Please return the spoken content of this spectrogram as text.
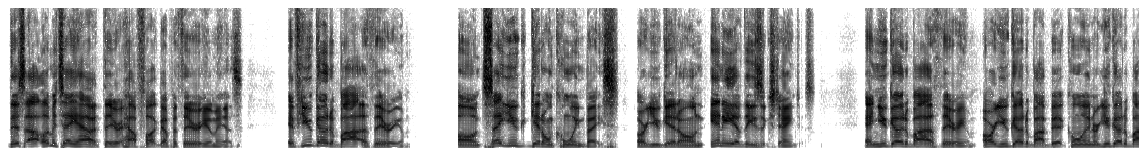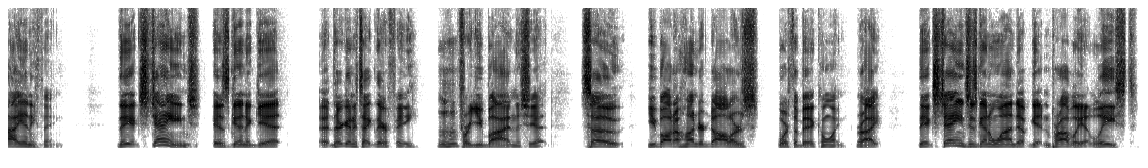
This uh, let me tell you how Ether- how fucked up Ethereum is. If you go to buy Ethereum on, say you get on Coinbase or you get on any of these exchanges, and you go to buy Ethereum or you go to buy Bitcoin or you go to buy anything, the exchange is going to get uh, they're going to take their fee Mhm. for you buying the shit. So you bought a hundred dollars worth of Bitcoin, right? The exchange is going to wind up getting probably at least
